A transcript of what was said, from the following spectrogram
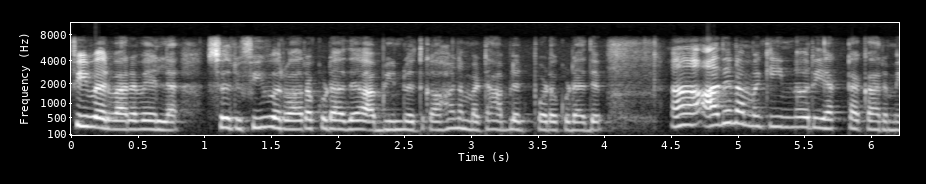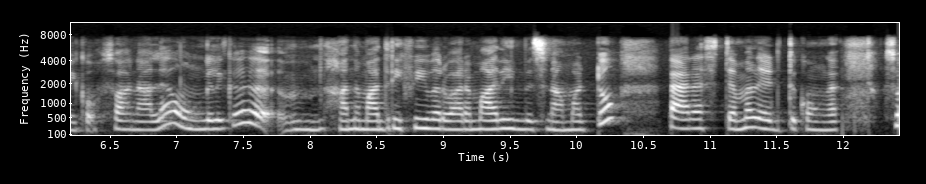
ஃபீவர் வரவே இல்லை. சரி ஃபீவர் வரக்கூடாது அப்படின்றதுக்காக நம்ம டேப்லெட் போடக்கூடாது. அது நமக்கு இன்னும் ரியாக்ட் ஆக ஆரம்பிக்கும் ஸோ அதனால் உங்களுக்கு அந்த மாதிரி ஃபீவர் வர மாதிரி இருந்துச்சுன்னா மட்டும் பேராசிட்டமல் எடுத்துக்கோங்க. ஸோ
